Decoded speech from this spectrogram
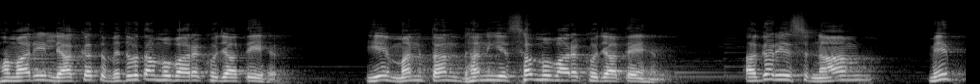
हमारी लियाकत विधवता मुबारक हो जाती है। ये मन, तन, धन, ये सब मुबारक हो जाते हैं। अगर इस नाम में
